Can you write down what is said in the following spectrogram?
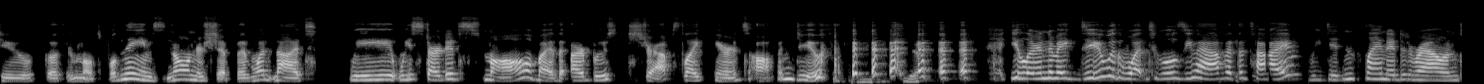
to go through multiple names and ownership and whatnot we we started small by the, our bootstraps like parents often do. Mm-hmm. you learn to make do with what tools you have at the time. We didn't plan it around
